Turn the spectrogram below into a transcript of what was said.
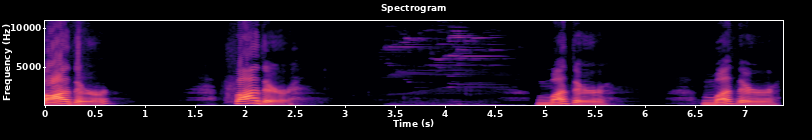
father, father, mother, mother,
